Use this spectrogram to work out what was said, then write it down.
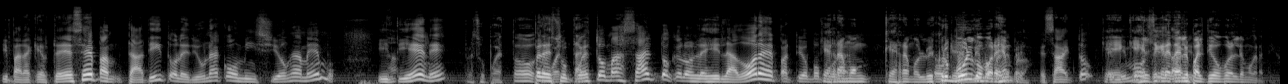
Y para que ustedes sepan, Tatito le dio una comisión a Memo y tiene presupuesto, presupuesto más alto que los legisladores del Partido Popular. Que Ramón, que Ramón Luis Cruz Burgo, por ejemplo. Exacto. Que, es el secretario del Partido Popular Democrático.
